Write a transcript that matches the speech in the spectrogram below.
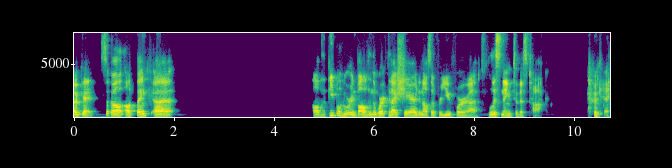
okay, so I'll, I'll thank uh, all of the people who were involved in the work that I shared, and also for you for uh, listening to this talk. okay.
